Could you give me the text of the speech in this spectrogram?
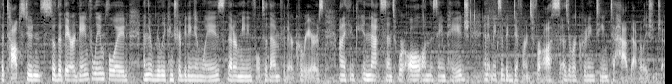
the top students so that they are gainfully employed and they're really contributing in ways that are meaningful to them for their careers. And I think in that sense, we're all on the same page and it makes a big difference for us as a recruiting team to have that relationship.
